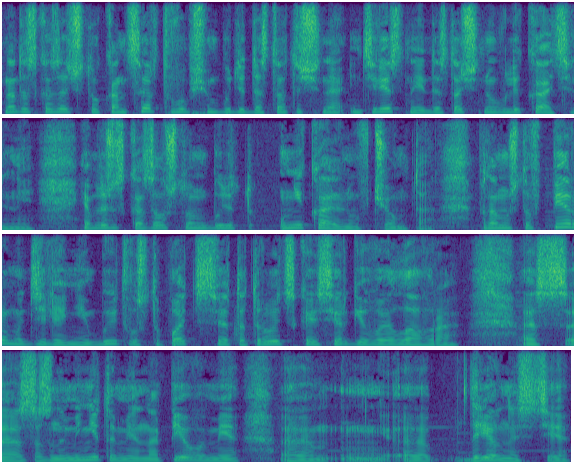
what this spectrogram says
Надо сказать, что концерт, в общем, будет достаточно интересный и достаточно увлекательный. Я бы даже сказал, что он будет уникальным в чем-то. Потому что в первом отделении будет выступать Свято-Троицкая Сергиевая Лавра э, с, э, со знаменитыми напевами э, э, древности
